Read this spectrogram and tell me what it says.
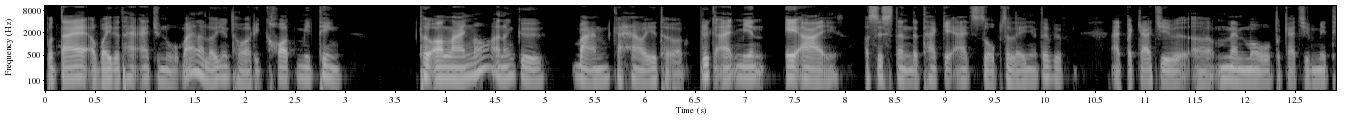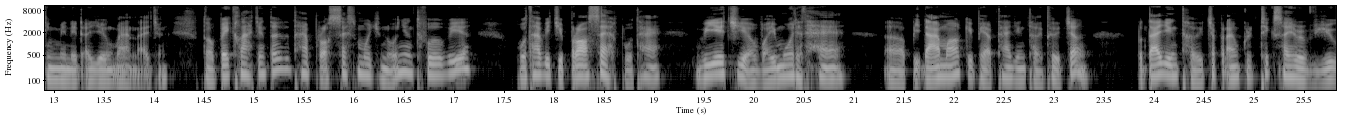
ប៉ុន្តែអ្វីដែលថាអាចជំនួសបានឥឡូវយើងត្រូវ record meeting ធ្វើ online មកអាហ្នឹងគឺបានក៏ហើយត្រូវឬក៏អាចមាន AI assistant ដែលថាគេអាចសូបសលេងទៅវាអាចបង្កើតជា memo បង្កើតជា meeting minute ឲ្យយើងបានដែរអញ្ចឹងតទៅពេលខ្លះអញ្ចឹងទៅថា process មួយចំនួនយើងធ្វើវាព្រោះថាវាជា process ព្រោះថា វាជាអ្វីមួយដែលថាពីដើមមកគេប្រាប់ថាយើងត្រូវធ្វើអញ្ចឹងប៉ុន្តែយើងត្រូវចាប់ផ្ដើម critics ហើយ review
